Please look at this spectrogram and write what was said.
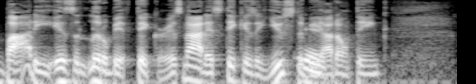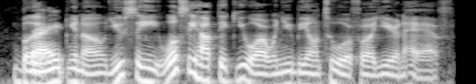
body is a little bit thicker. It's not as thick as it used to yeah. be, I don't think. But right. you know, you see, we'll see how thick you are when you be on tour for a year and a half.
